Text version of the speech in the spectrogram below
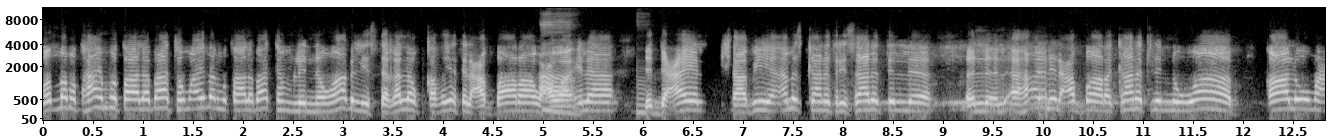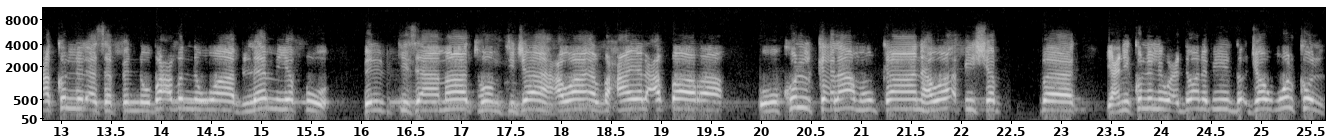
بالضبط هاي مطالباتهم أيضا مطالباتهم للنواب اللي استغلوا قضية العبارة وعوائلها مم. للدعاية الانتخابيه أمس كانت رسالة ال ال الأهالي العباره كانت للنواب قالوا مع كل الأسف إنه بعض النواب لم يفوا بالتزاماتهم تجاه عوائل ضحايا العباره وكل كلامهم كان هواء في شبك. يعني كل اللي وعدونا به جو مو الكل.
